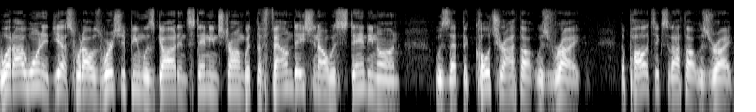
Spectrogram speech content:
What I wanted, yes, what I was worshiping was God and standing strong, but the foundation I was standing on was that the culture I thought was right, the politics that I thought was right,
